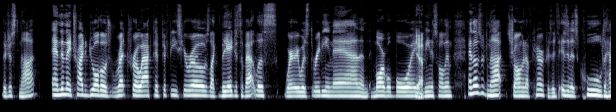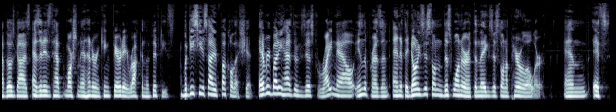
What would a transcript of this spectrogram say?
They're just not. And then they tried to do all those retroactive 50s heroes like the Agents of Atlas, where it was 3D Man and Marvel Boy Yep. and Venus, all them. And those are not strong enough characters. It isn't as cool to have those guys as it is to have Martian Manhunter and King Faraday rock in the 50s. But DC decided, fuck all that shit. Everybody has to exist right now in the present. And if they don't exist on this one Earth, then they exist on a parallel Earth and it's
